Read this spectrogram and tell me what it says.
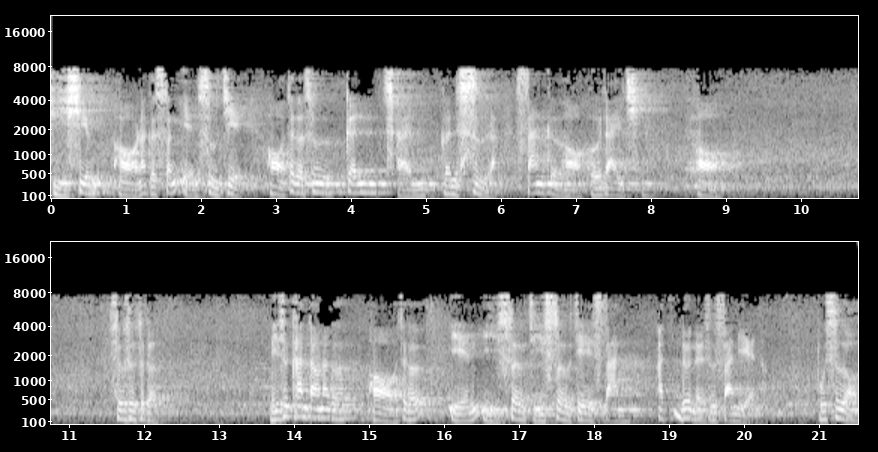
体性哦，那个生眼世界哦，这个是跟尘跟事啊三个哦合在一起哦，是不是这个？你是看到那个哦，这个眼以色及色界三啊，论的是三眼，不是哦，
